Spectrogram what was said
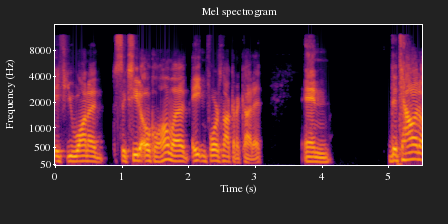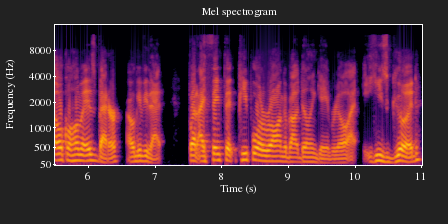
if you want to succeed at Oklahoma, eight and four is not going to cut it. And the talent of Oklahoma is better. I'll give you that. But I think that people are wrong about Dillon Gabriel. He's good,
